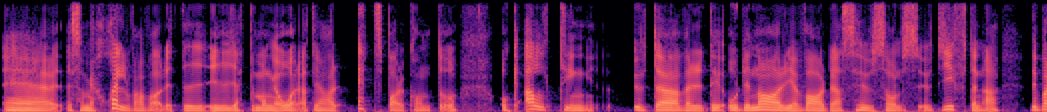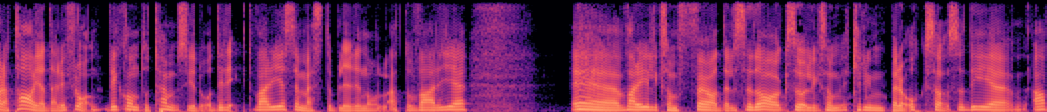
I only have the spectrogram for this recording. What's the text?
eh, som jag själv har varit i i jättemånga år, att jag har ett sparkonto och allting utöver det ordinarie vardagshushållsutgifterna, det bara tar jag därifrån. Det kontot töms ju då direkt. Varje semester blir det nollat och varje Eh, varje liksom födelsedag så liksom krymper det också. Så det, ja,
